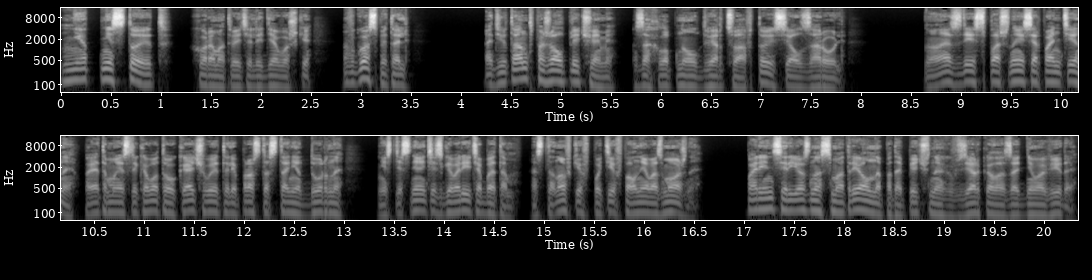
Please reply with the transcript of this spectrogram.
«Нет, не стоит», — хором ответили девушки. «В госпиталь». Адъютант пожал плечами, захлопнул дверцу авто и сел за руль. «У нас здесь сплошные серпантины, поэтому если кого-то укачивает или просто станет дурно, не стесняйтесь говорить об этом. Остановки в пути вполне возможны». Парень серьезно смотрел на подопечных в зеркало заднего вида.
